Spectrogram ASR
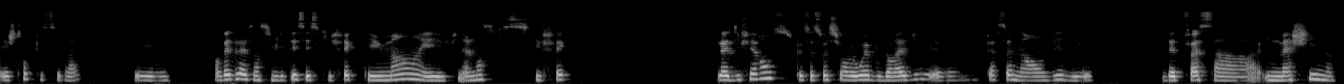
et je trouve que c'est vrai. Et en fait, la sensibilité, c'est ce qui fait que tu es humain, et finalement, c'est ce qui fait la différence, que ce soit sur le web ou dans la vie. euh, personne n'a envie de d'être face à une machine,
